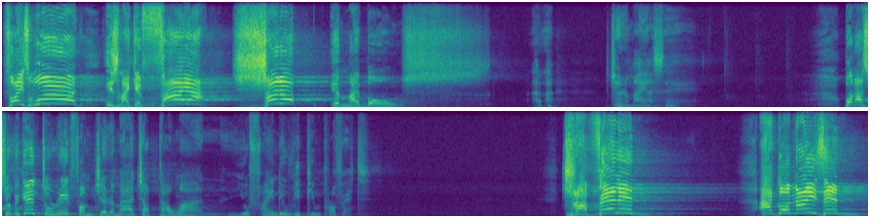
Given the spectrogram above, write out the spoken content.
For his word is like a fire shut up in my bones. Jeremiah said. But as you begin to read from Jeremiah chapter 1, you find a weeping prophet. Traveling, agonizing,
